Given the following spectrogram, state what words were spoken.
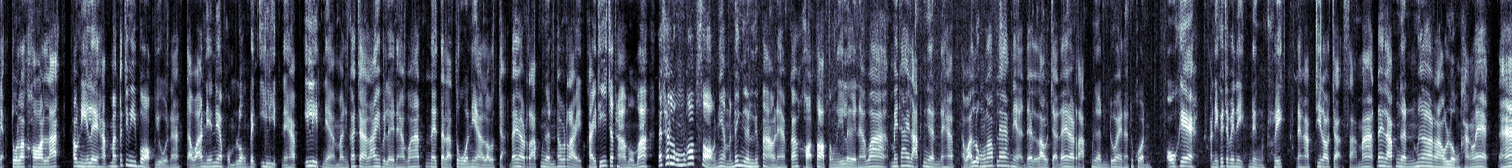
เนี่ยตัวละครละเท่านี้เลยครับ มันก็จะมีบอกอยู่นะ แต่ว่าอันนี้เนี่ยผมลงเป็นอีลิทนะครับอีลิทเนี่ยมันก็จะไล่ไปเลยนะครับว่าในแต่ละตัวเนี่ยเราจะได้รับเงินเท่าไหร่ ใครที่จะถามผมว่า แล้วถ้าลงรอบสองเนี่ยมันได้เงินหรือเปล่านะครับ ก็ขอตอบตรงนี้เลยนะว่าไม่ได้รับเงินนะครับ แต่ว่าลงรอบแรกเนี่ยเราจะได้รับเงินด้วยนะทุกคน โอเคอันนี้ก็จะเป็นอีกหนึ่งทริคนะครับที่เราจะสามารถได้รับเงินเมื่อเราลงครั้งแรกนะฮะ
